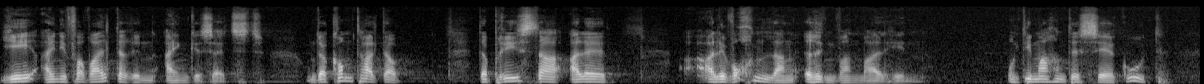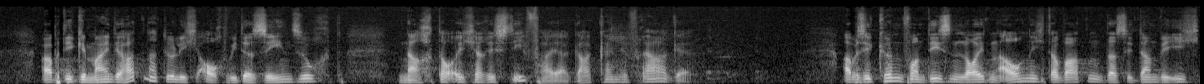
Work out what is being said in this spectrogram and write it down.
je eine Verwalterin eingesetzt. Und da kommt halt der, der Priester alle, alle Wochen lang irgendwann mal hin. Und die machen das sehr gut. Aber die Gemeinde hat natürlich auch wieder Sehnsucht nach der Eucharistiefeier, gar keine Frage. Aber Sie können von diesen Leuten auch nicht erwarten, dass sie dann wie ich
